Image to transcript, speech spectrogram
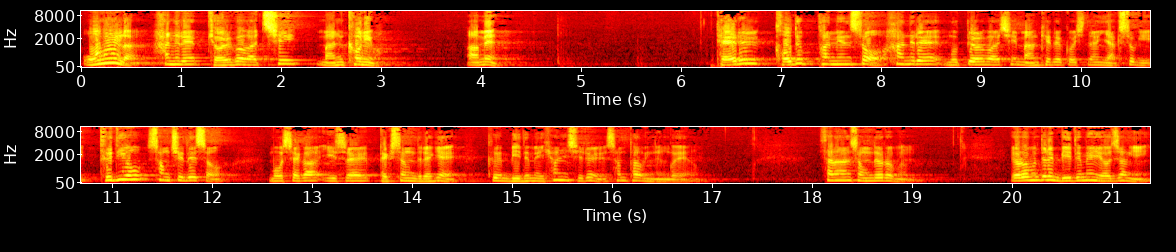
오늘날 하늘의 별과 같이 많거니와 아멘. 대를 거듭하면서 하늘의 무별과 같이 많게 될 것이라는 약속이 드디어 성취돼서 모세가 이스라엘 백성들에게 그 믿음의 현실을 선포하고 있는 거예요. 사랑하는 성도 여러분, 여러분들의 믿음의 여정이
